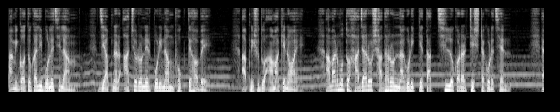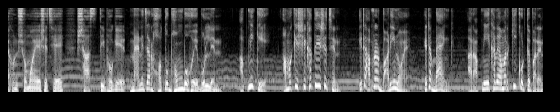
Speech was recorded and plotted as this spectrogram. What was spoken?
আমি গতকালই বলেছিলাম যে আপনার আচরণের পরিণাম ভুগতে হবে। আপনি শুধু আমাকে নয়, আমার মতো হাজারো সাধারণ নাগরিককে তাচ্ছিল্য করার চেষ্টা করেছেন। এখন সময় এসেছে শাস্তি ভোগের। ম্যানেজার হতভম্ব হয়ে বললেন, আপনি কে? আমাকে শেখাতে এসেছেন? এটা আপনার বাড়ি নয়, এটা ব্যাংক। আর আপনি এখানে আমার কি করতে পারেন?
